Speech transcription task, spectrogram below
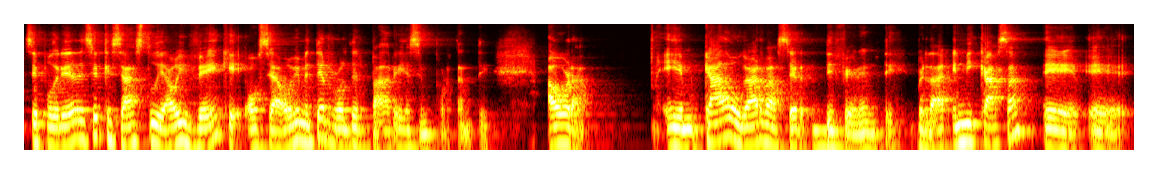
se podría decir que se ha estudiado y ve que, o sea, obviamente el rol del padre es importante. Ahora, eh, cada hogar va a ser diferente, ¿verdad? En mi casa, eh, eh,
